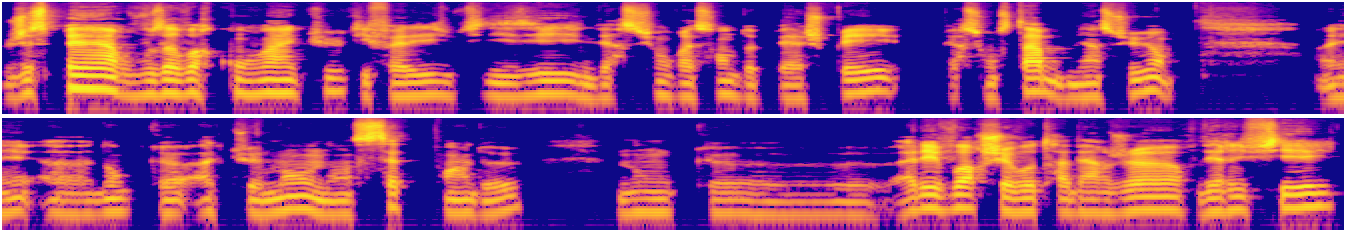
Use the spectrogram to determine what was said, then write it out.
j'espère vous avoir convaincu qu'il fallait utiliser une version récente de PHP, version stable bien sûr. Et, euh, donc euh, actuellement on est en 7.2. Donc allez voir chez votre hébergeur, vérifiez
